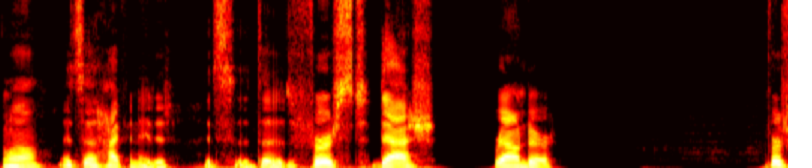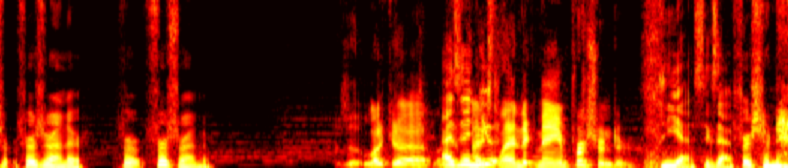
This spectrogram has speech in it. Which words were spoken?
Well, it's a hyphenated. It's the, the first dash rounder. First first rounder. For first rounder. Is it like a like As an in you- Icelandic name? First render. yes, exactly. First rounder.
